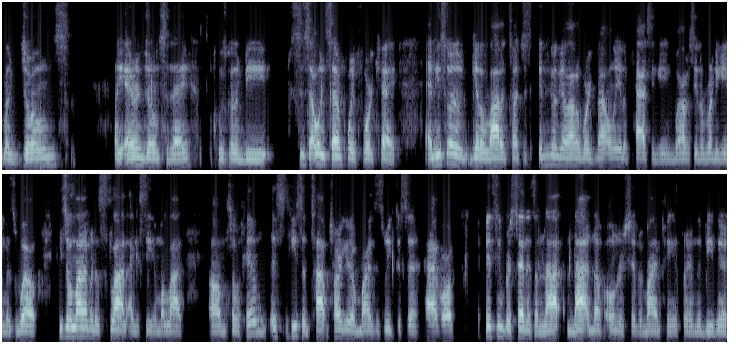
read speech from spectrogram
like Jones, like Aaron Jones today, who's going to be since only seven point four k, and he's going to get a lot of touches. And he's going to get a lot of work, not only in the passing game, but obviously in the running game as well. He's to line up in the slot. I can see him a lot. Um, so him is he's a top target of mine this week just to have on. Fifteen percent is a not not enough ownership in my opinion for him to be there.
